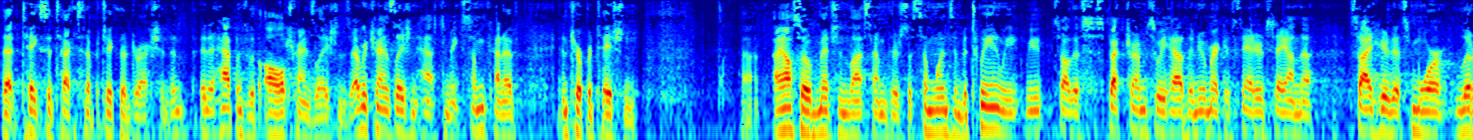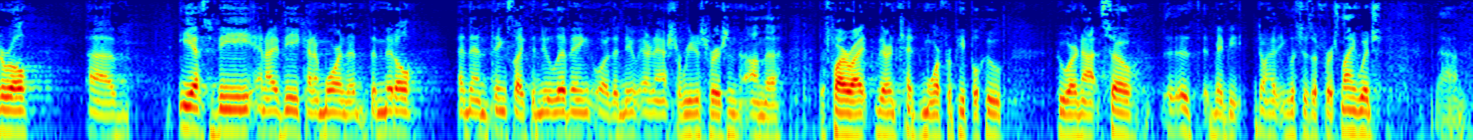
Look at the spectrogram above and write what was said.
that takes a text in a particular direction. And, and, it happens with all translations. Every translation has to make some kind of interpretation. Uh, I also mentioned last time there's some ones in between. We, we saw this spectrum, so we have the New American Standard, say, on the side here that's more literal. Uh, ESV, NIV, kind of more in the, the middle and then things like the New Living or the New International Reader's Version on the, the far right, they're intended more for people who, who are not so, uh, maybe don't have English as a first language. Um,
